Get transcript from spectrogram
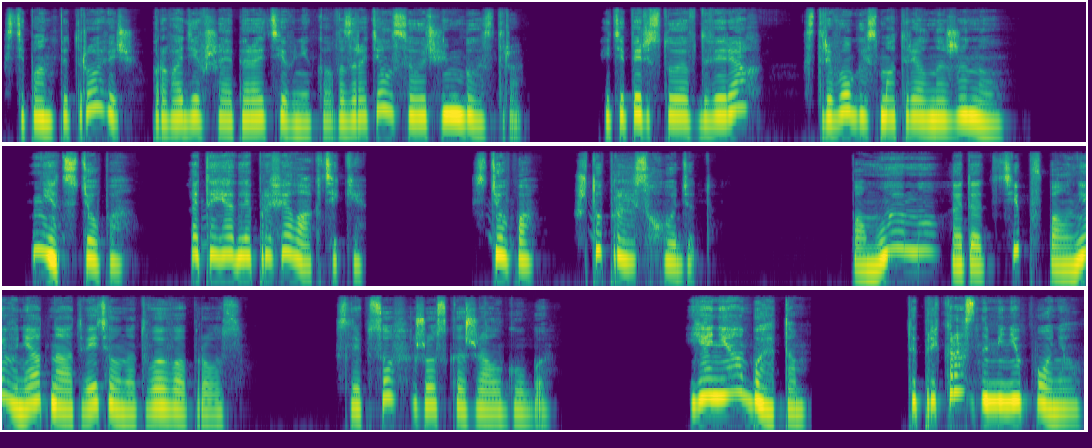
Степан Петрович, проводивший оперативника, возвратился очень быстро и теперь, стоя в дверях, с тревогой смотрел на жену. «Нет, Степа, это я для профилактики. Степа, что происходит?» «По-моему, этот тип вполне внятно ответил на твой вопрос». Слепцов жестко сжал губы. «Я не об этом. Ты прекрасно меня понял».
